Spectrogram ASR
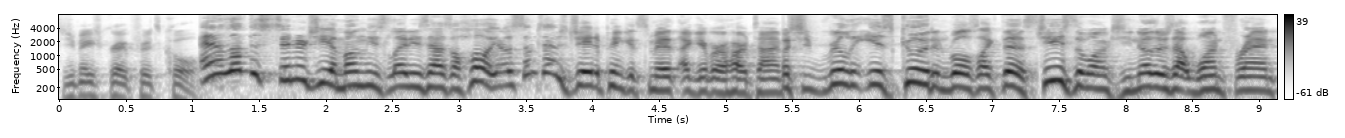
She makes grapefruits cool. And I love the synergy among these ladies as a whole. You know, sometimes Jada Pinkett Smith, I give her a hard time, but she really is good in like this. She's the one, because you know there's that one friend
